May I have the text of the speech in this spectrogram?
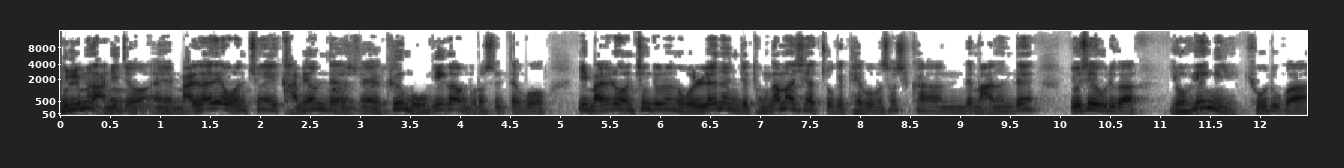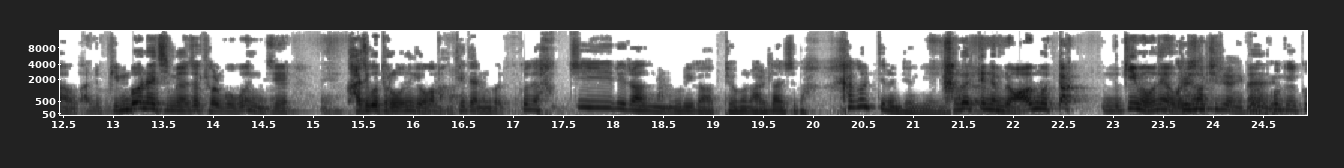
물리면 아니죠. 예, 말라리아 원충에 이 감염된 예, 그 모기가 물었을 때고 이 말라리아 원충들은 원래는 이제 동남아시아 쪽에 대부분 서식하는데 많은데 요새 우리가 여행이 교류가 아주 빈번해지면서 결국은 이제 예, 가지고 들어오는 경우가 많게 되는 거죠. 근데 학질이란 우리가 병을 알다 해서 학을 띠는 병이에요. 학을 띠는 병, 아, 뭐 딱 느낌이 오네요. 그래서 그죠? 학질이라니까. 네. 거기 그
